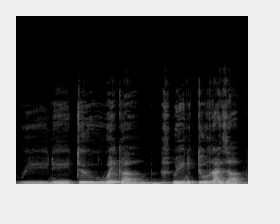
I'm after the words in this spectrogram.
We need to wake up. We need to rise up.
